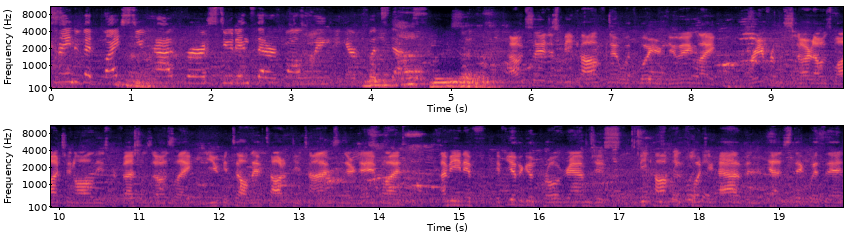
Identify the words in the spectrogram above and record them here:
kind of advice do you have for students that are following in your footsteps? I would say just be confident with what you're doing. Like right from the start, I was watching all these professionals. I was like, you can tell they've taught a few times in their day. But I mean, if if you have a good program, just be confident with what you have and yeah, stick with it.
